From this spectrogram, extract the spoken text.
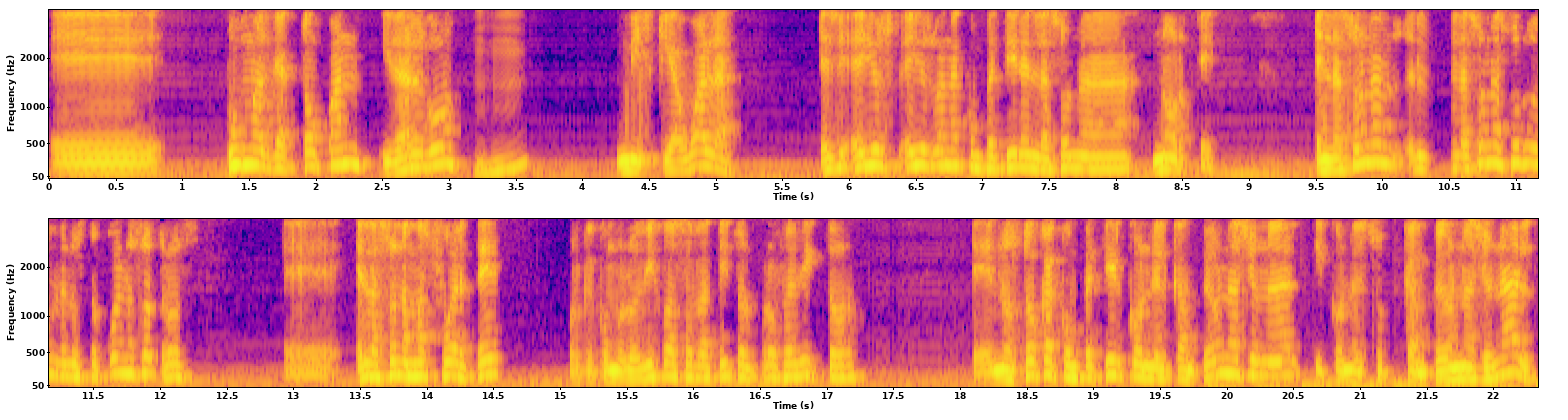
eh, Pumas de Actopan, Hidalgo, Misquiahuala ellos, ellos van a competir en la zona norte. En la zona, la zona sur donde nos tocó a nosotros, eh, es la zona más fuerte, porque como lo dijo hace ratito el profe Víctor, eh, nos toca competir con el campeón nacional y con el subcampeón nacional.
